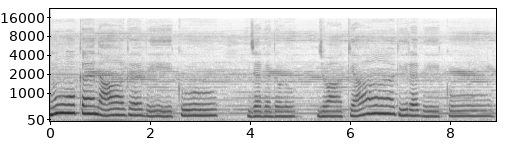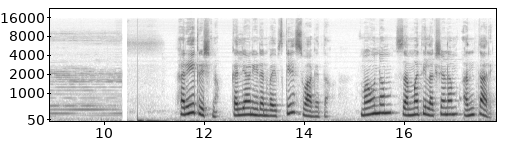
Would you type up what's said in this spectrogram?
ಮೂಕನಾಗಬೇಕು. ಜಗದೊಳು ಜ್ವಾಕ್ಯಾಗಿರಬೇಕು. ಹರೇ ಕೃಷ್ಣ. ಕಲ್ಯಾಣ್ ಹಿಡನ್ ವೈಬ್ಸ್ಗೆ ಸ್ವಾಗತ. ಮೌನಂ ಸಮ್ಮತಿ ಲಕ್ಷಣಂ ಅಂತಾರೆ.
